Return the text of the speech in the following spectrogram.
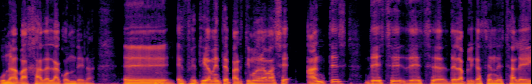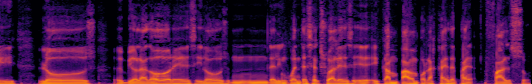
una bajada en la condena. Eh, mm. Efectivamente, partimos de la base, antes de, este, este, de, la aplicación de esta ley, los eh, violadores y los mm, delincuentes sexuales eh, campaban por las calles de España. Falso.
